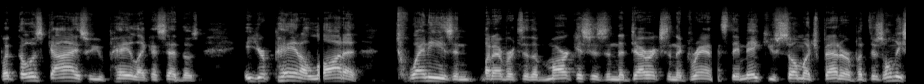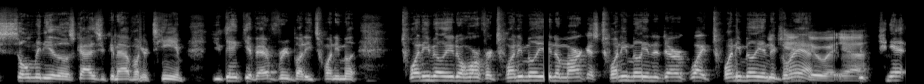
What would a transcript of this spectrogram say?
But those guys who you pay, like I said, those you're paying a lot of 20s and whatever to the Marcuses and the Derricks and the Grants. They make you so much better, but there's only so many of those guys you can have on your team. You can't give everybody 20 million. 20 million to Horford, 20 million to Marcus, 20 million to Derrick White, 20 million you to can't Grant. do it. Yeah. You can't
